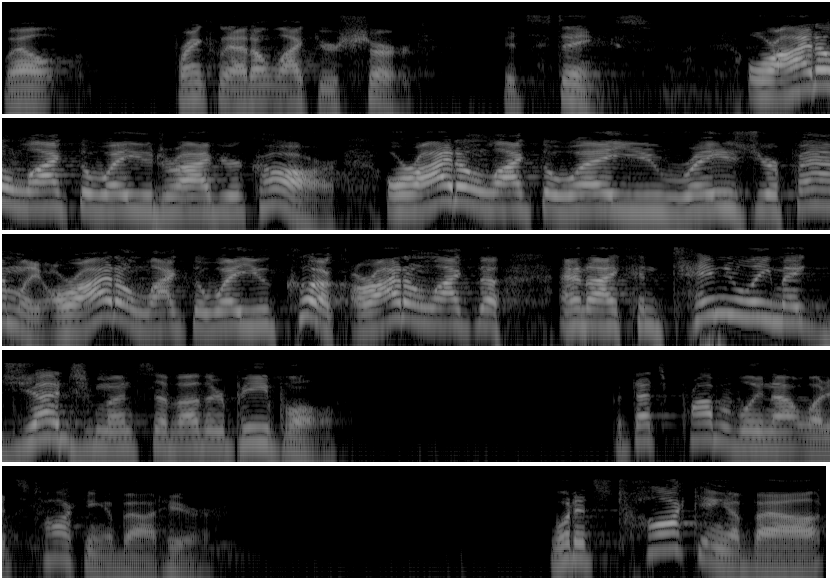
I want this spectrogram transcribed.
well, frankly, I don't like your shirt. It stinks. Or I don't like the way you drive your car. Or I don't like the way you raised your family. Or I don't like the way you cook. Or I don't like the. And I continually make judgments of other people. But that's probably not what it's talking about here. What it's talking about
